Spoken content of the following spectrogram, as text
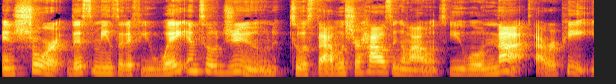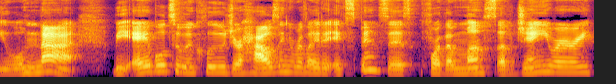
in short, this means that if you wait until June to establish your housing allowance, you will not, I repeat, you will not be able to include your housing related expenses for the months of January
